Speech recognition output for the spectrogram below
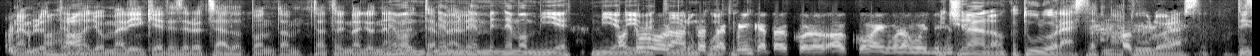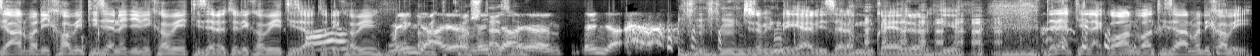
Nem lőttem Aha. nagyon mellé, én 2500-at mondtam. Tehát, hogy nagyon nem, Nem, a, lőttem nem, mellé. nem, nem a milyen, milyen Ha évet írunk túlóráztatnak voltak. minket, akkor, akkor megvan amúgy Mit csinálnak? A túlóráztatnak. Túlóráztat. 13. havi, 11. havi, 15. havi, 16. havi. Mindjárt jön, mindjárt jön, mindjárt. És amit még elviszel a munkahelyedről. De nem, tényleg van, van 13. havi?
